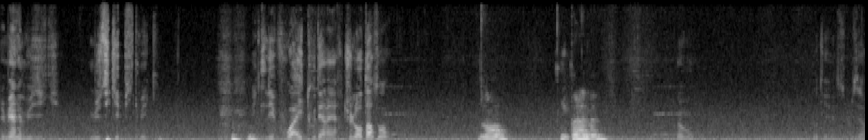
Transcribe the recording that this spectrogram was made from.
J'aime bien la musique. Musique épique, mec. Avec les voix et tout derrière. Tu l'entends, toi? Non, j'ai pas la même. Ah bon? Ok, c'est bizarre.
